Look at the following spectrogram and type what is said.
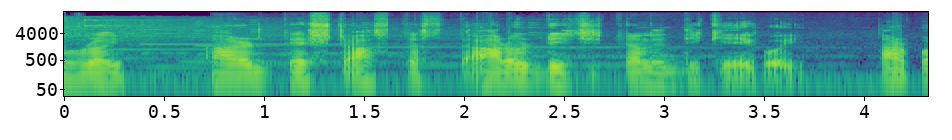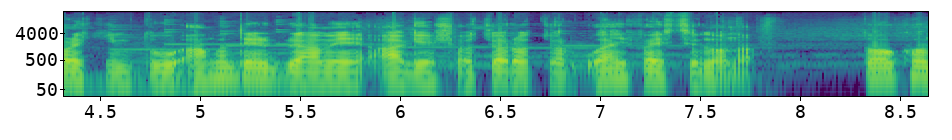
ঘুরোই, আর দেশটা আস্তে আস্তে আরও ডিজিটালের দিকে এগোই। তারপরে কিন্তু আমাদের গ্রামে আগে সচরাচর ওয়াইফাই ছিল না। তখন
